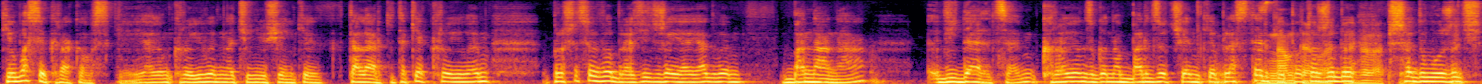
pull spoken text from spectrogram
kiełbasy krakowskiej. Ja ją kroiłem na cieniusieńkie talarki, tak jak kroiłem, proszę sobie wyobrazić, że ja jadłem banana, widelcem, krojąc go na bardzo cienkie plasterki, Znam po to, żeby przedłużyć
